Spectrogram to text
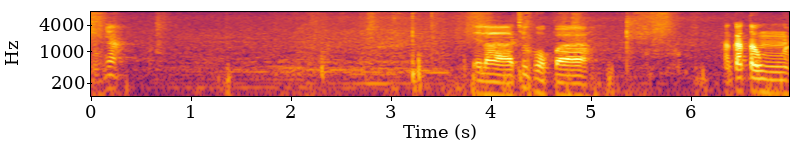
xuống nhá. Đây là chiếc hộp uh, hàng cắt tông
